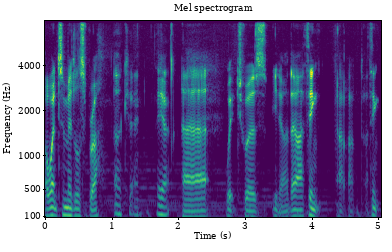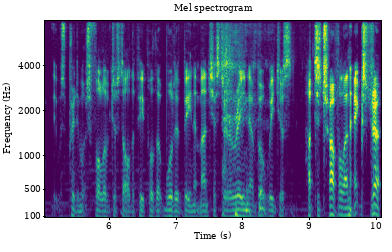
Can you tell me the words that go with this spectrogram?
I went to Middlesbrough. Okay. Yeah. Uh, which was you know I think I, I, think it was pretty much full of just all the people that would have been at Manchester Arena, but we just had to travel an extra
